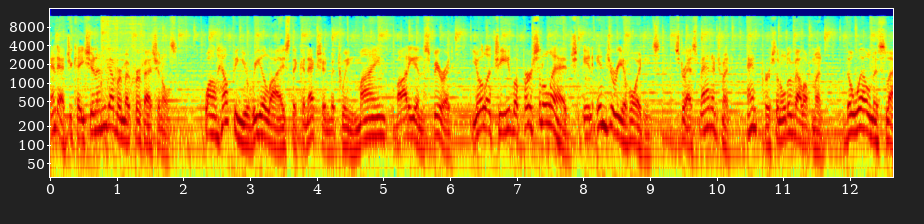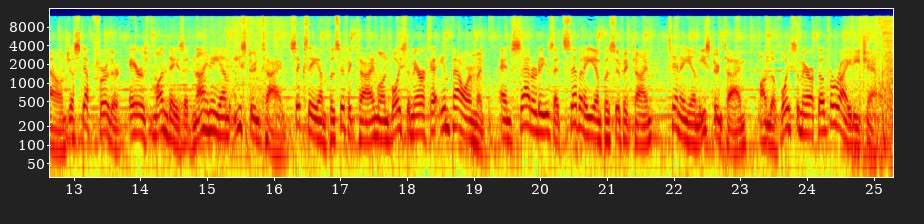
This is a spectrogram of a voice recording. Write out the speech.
and education and government professionals. While helping you realize the connection between mind, body, and spirit, you'll achieve a personal edge in injury avoidance, stress management, and personal development. The Wellness Lounge, a step further, airs Mondays at 9 a.m. Eastern Time, 6 a.m. Pacific Time on Voice America Empowerment, and Saturdays at 7 a.m. Pacific Time, 10 a.m. Eastern Time on the Voice America Variety Channel.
